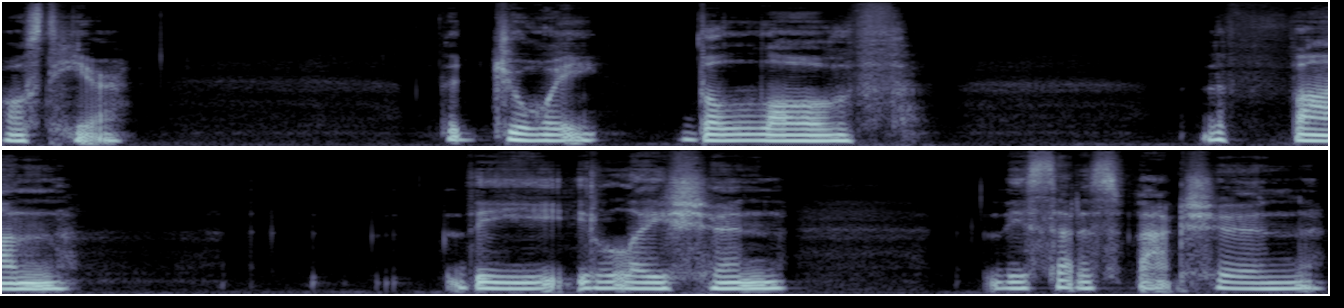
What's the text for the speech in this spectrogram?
whilst here. The joy, the love, the fun, the elation, the satisfaction,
